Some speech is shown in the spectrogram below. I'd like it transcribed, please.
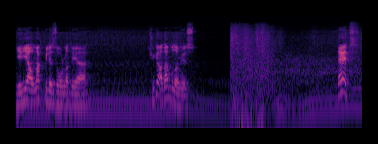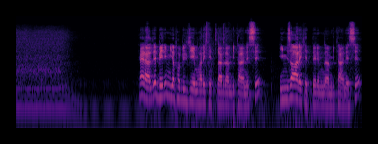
7'yi almak bile zorladı ya. Çünkü adam bulamıyorsun. Evet. Herhalde benim yapabileceğim hareketlerden bir tanesi. imza hareketlerimden bir tanesi.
